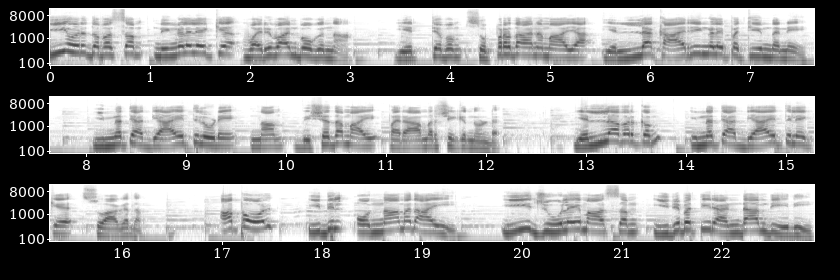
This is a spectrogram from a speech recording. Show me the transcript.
ഈ ഒരു ദിവസം നിങ്ങളിലേക്ക് വരുവാൻ പോകുന്ന ഏറ്റവും സുപ്രധാനമായ എല്ലാ കാര്യങ്ങളെപ്പറ്റിയും തന്നെ ഇന്നത്തെ അധ്യായത്തിലൂടെ നാം വിശദമായി പരാമർശിക്കുന്നുണ്ട്. എല്ലാവർക്കും ഇന്നത്തെ അധ്യായത്തിലേക്ക് സ്വാഗതം. അപ്പോൾ ഇതിൽ ഒന്നാമതായി ഈ ജൂലൈ മാസം ഇരുപത്തിരണ്ടാം തീയതി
